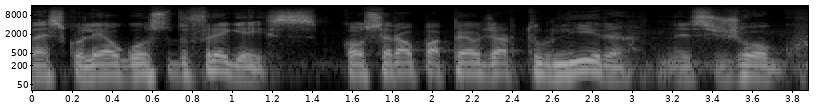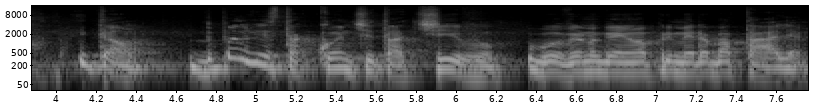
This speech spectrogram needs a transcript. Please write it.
escolher ao gosto do freguês. Qual será o papel de Arthur Lira nesse jogo? Então, do ponto de vista quantitativo, o governo ganhou a primeira batalha.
